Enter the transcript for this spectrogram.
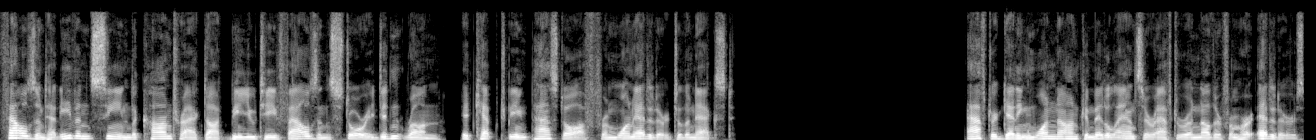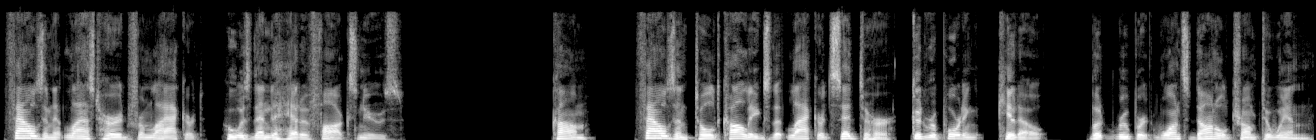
Falzone had even seen the contract. But Falzone's story didn't run, it kept being passed off from one editor to the next. After getting one non-committal answer after another from her editors, Falzone at last heard from LaCorte, who was then the head of Fox News. Com. Falzone told colleagues that LaCorte said to her, good reporting, kiddo. But Rupert wants Donald Trump to win.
